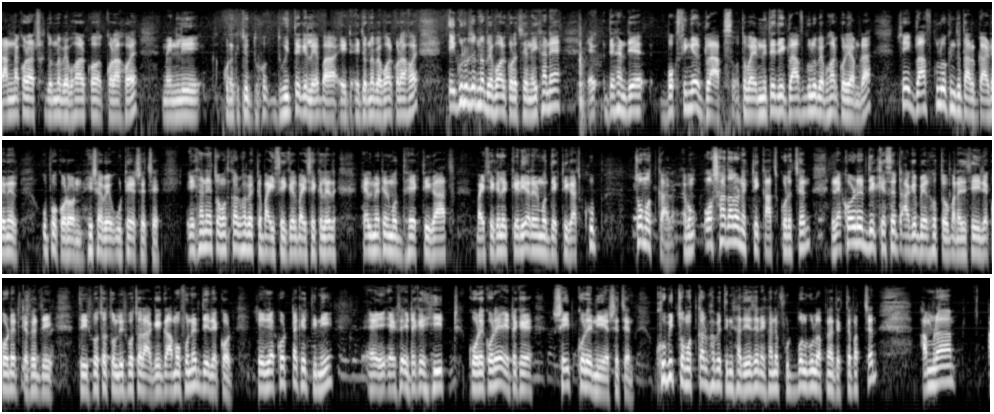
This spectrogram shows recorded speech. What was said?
রান্না করার জন্য ব্যবহার করা হয়। মেনলি কোনো কিছু ধুইতে গেলে বা এই জন্য ব্যবহার করা হয়। এগুলোর জন্য ব্যবহার করেছেন। এখানে দেখেন যে বক্সিংয়ের গ্লাভস অথবা এমনিতে যে গ্লাভসগুলো ব্যবহার করি আমরা, সেই গ্লাভসগুলো কিন্তু তার গার্ডেনের উপকরণ হিসাবে উঠে এসেছে। এখানে চমৎকারভাবে একটা বাইসাইকেল বাইসাইকেলের হেলমেটের মধ্যে একটি গাছ বাইসাইকেলের কেরিয়ারের মধ্যে একটি গাছ। খুব চমৎকার এবং অসাধারণ একটি কাজ করেছেন। রেকর্ডের যে ক্যাসেট আগে বের হতো মানে সেই রেকর্ডের ক্যাসেট যে ত্রিশ বছর, চল্লিশ বছর আগে গ্রামোফোনের যে রেকর্ড, সেই রেকর্ডটাকে তিনি এটাকে হিট করে করে এটাকে শেপ করে নিয়ে এসেছেন। খুবই চমৎকারভাবে তিনি সাজিয়েছেন। এখানে ফুটবলগুলো আপনারা দেখতে পাচ্ছেন। আমরা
